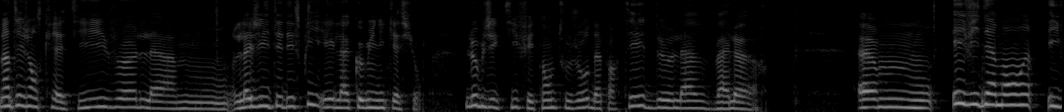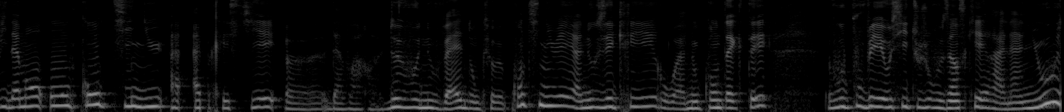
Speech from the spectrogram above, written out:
l'intelligence créative, hum, l'agilité d'esprit et la communication. L'objectif étant toujours d'apporter de la valeur. Évidemment, évidemment, on continue à apprécier euh, d'avoir de vos nouvelles, donc euh, continuez à nous écrire ou à nous contacter. Vous pouvez aussi toujours vous inscrire à la news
